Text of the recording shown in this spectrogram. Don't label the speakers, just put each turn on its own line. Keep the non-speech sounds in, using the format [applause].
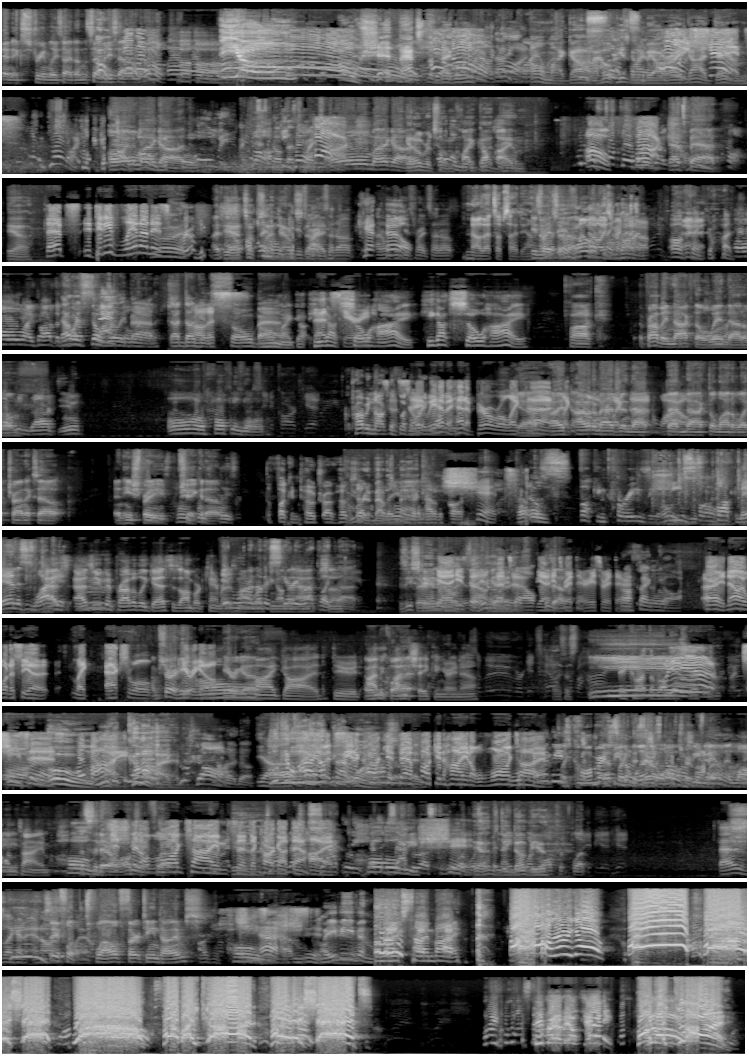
in extremely tight on the 77.
Oh,
Yo! Oh, oh shit, oh, that's the oh, big
Wow,
one.
that's
Oh
violent.
my god, I hope he's gonna be alright. God damn.
Oh my god.
Holy
I can't tell if that's
fuck.
Oh my god.
Get over to him.
Oh my
quick,
God.
damn.
Oh fuck!
That's bad.
Yeah.
That's it. Did he land on his
Good.
roof?
I,
Yeah, it's
I
upside
don't
down
think he's right side up.
Can't
I don't
tell.
think he's right side up.
No, that's upside down.
He's
No,
right side up.
No,
Oh,
he's
thank
right
God.
side up.
Oh, thank God.
Oh my god, the
That was
car's
still really bad. That dug
Oh,
in
that's-
so bad.
Oh my god, he
That's
got
scary.
so high. He got so high.
Fuck.
It probably knocked the
Oh
wind out of him.
fucking God, dude. Oh my fucking god. Probably knocked the fucking
say, we haven't had a barrel roll like
yeah,
that.
I,
like,
I would imagine
like that,
that that knocked a lot of electronics out, and he's pretty
Please, please,
shaken
please,
up.
please. The fucking tow truck hooks
I'm
up
about
before they even get
back.
him out of the car.
Shit.
That was
fucking crazy. Holy
Jesus
fuck.
fuck, man. This is why.
As as you mm. could probably guess, his onboard camera is
didn't want
not working on the app.
like
so.
that.
Is he
There
standing?
Yeah,
on
he's
it?
there.
He's
He's,
out.
that's it.
out.
Yeah,
He's
he's right there. He's right
Oh,
there.
thank
So-
God.
All right, now I want to see a like actual.
I'm sure he.
Here we go.
Oh, oh
Here we go.
my god, dude,
I'm
I'm
be
I'm
quiet.
shaking right now.
It was just- They caught the wrong
Yeah. Jesus!
Oh,
Oh, my!
god.
God.
Yeah.
Look how
I
high up
haven't
that
seen a car
was.
get that fucking high in a long time.
these
Like,
cars
that's
be
like the
delicious
Darrell
so
Waltrip
Seen it
flip.
in a long time. Holy
the
It's been a long time since a car got that high.
Holy shit.
Yeah, that was DW.
That is like an NR.
They flipped 12, 13 times.
Holy
Yeah,
shit,
maybe
dude.
even next time by. [laughs]
Oh, there we go! [laughs] Oh! Holy shit! Wow! Oh my god! Holy shit!
Wait, who was that? He better be okay!
Oh my god!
